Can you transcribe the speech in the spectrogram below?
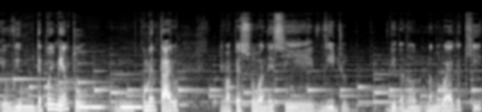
Eu vi um depoimento, um comentário de uma pessoa nesse vídeo Vida na Noruega que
